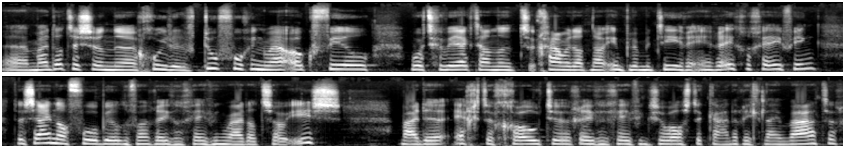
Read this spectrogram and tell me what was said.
Uh, maar dat is een uh, goede toevoeging waar ook veel wordt gewerkt aan het, gaan we dat nou implementeren in regelgeving? Er zijn al voorbeelden van regelgeving waar dat zo is. Maar de echte grote regelgeving zoals de kaderrichtlijn water,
